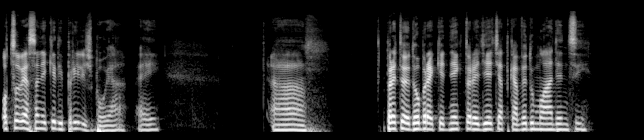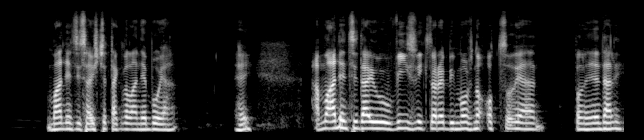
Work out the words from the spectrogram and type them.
Otcovia sa niekedy príliš boja, hej. A preto je dobré, keď niektoré dieťatka vedú mládenci. Mládenci sa ešte tak veľa neboja. Hej. A mládenci dajú výzvy, ktoré by možno otcovia plne nedali.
